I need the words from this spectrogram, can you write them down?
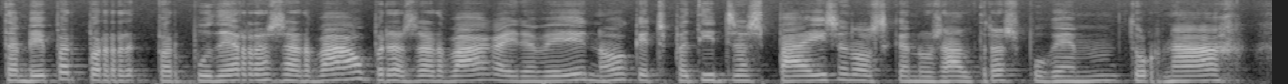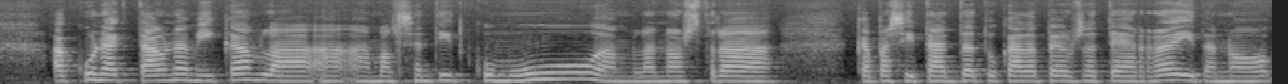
també per, per, per poder reservar o preservar gairebé no? aquests petits espais en els que nosaltres puguem tornar a connectar una mica amb, la, amb el sentit comú, amb la nostra capacitat de tocar de peus a terra i de no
